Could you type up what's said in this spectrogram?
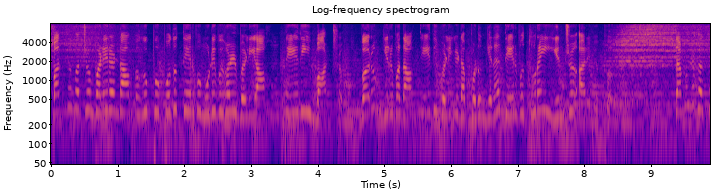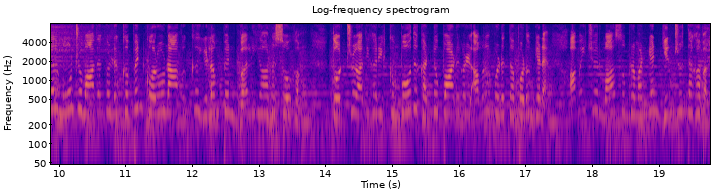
பத்து மற்றும் பனிரெண்டாம் வகுப்பு பொதுத் தேர்வு முடிவுகள் வெளியாகும் தேதி மாற்றம். வரும் இருபதாம் தேதி வெளியிடப்படும் என தேர்வுத்துறை இன்று அறிவிப்பு. தமிழகத்தில் மூன்று மாதங்களுக்கு பின் கொரோனாவுக்கு இளம்பெண் பலியான சோகம். தொற்று அதிகரிக்கும் போது கட்டுப்பாடுகள் அமல்படுத்தப்படும் என அமைச்சர் மா. சுப்பிரமணியன் இன்று தகவல்.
